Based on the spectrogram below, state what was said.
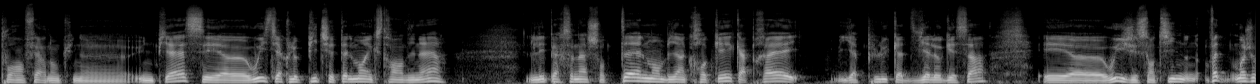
pour en faire donc une, une pièce. Et euh, oui, c'est-à-dire que le pitch est tellement extraordinaire, les personnages sont tellement bien croqués qu'après, il n'y a plus qu'à dialoguer ça. Et euh, oui, j'ai senti. En fait, moi, je,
